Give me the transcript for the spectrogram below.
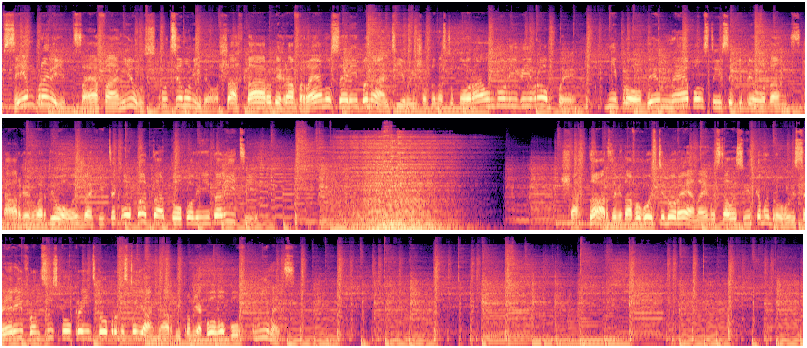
Всім привіт! Це Фан Ньюз. У цьому відео Шахтар обіграв Рен у серії пенальті і вийшов до наступного раунду Ліги Європи. Дніпро 1 не помстився кіпріотам. Скарги гвардіоли, жахіття клопа та топові італійці. Шахтар завітав у гості до Рена, і ми стали свідками другої серії французько-українського протистояння, арбітром якого був німець.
